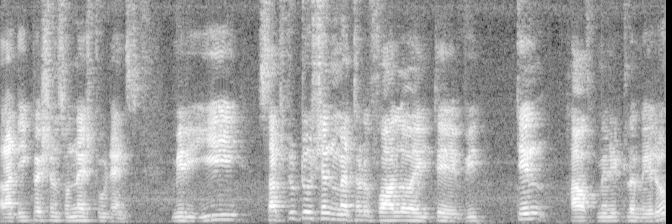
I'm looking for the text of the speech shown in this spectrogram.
అలాంటి ఈక్వేషన్స్ ఉన్నాయి స్టూడెంట్స్ మీరు ఈ సబ్స్టిట్యూషన్ మెథడ్ ఫాలో అయితే విత్ ఇన్ హాఫ్ మినిట్లో మీరు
